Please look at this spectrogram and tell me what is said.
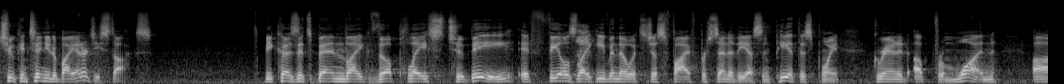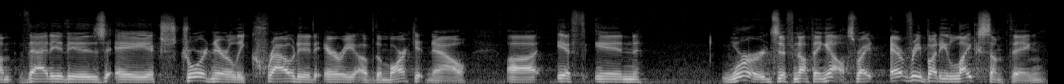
to continue to buy energy stocks because it's been like the place to be. It feels like even though it's just 5% of the S&P at this point, granted up from 1, um, that it is a extraordinarily crowded area of the market now. Uh, if in words, if nothing else, right? Everybody likes something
